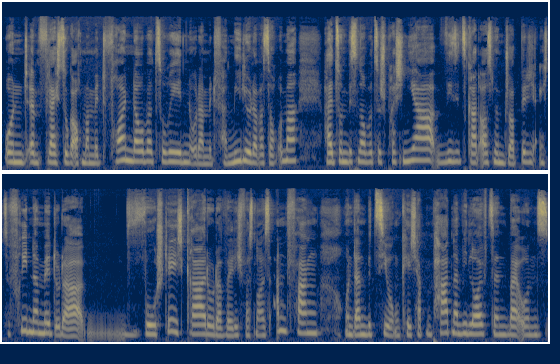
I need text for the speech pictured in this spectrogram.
und ähm, vielleicht sogar auch mal mit Freunden darüber zu reden oder mit Familie oder was auch immer, halt so ein bisschen darüber zu sprechen, ja, wie sieht es gerade aus mit dem Job? Bin ich eigentlich zufrieden damit oder wo stehe ich gerade oder will ich was Neues anfangen? Und dann Beziehung. Okay, ich habe einen Partner, wie läuft es denn bei uns?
